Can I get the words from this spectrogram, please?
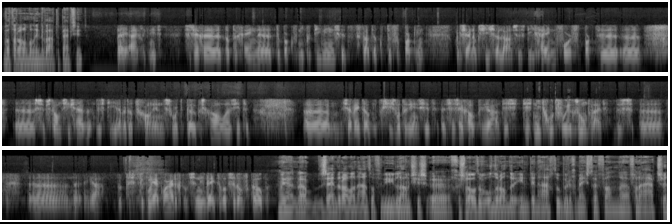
wat er allemaal in de waterpijp zit? Nee, eigenlijk niet. Ze zeggen dat er geen uh, tabak of nicotine in zit. Het staat ook op de verpakking. Maar er zijn ook shisha-lounges die geen voorverpakte uh, substanties hebben. Dus die hebben dat gewoon in een soort keukenschaal zitten. Um, zij weten ook niet precies wat erin zit. En ze zeggen ook, ja, het is, het is niet goed voor je gezondheid. Dus uh, uh, ja, dat is natuurlijk merkwaardig dat ze niet weten wat ze dan verkopen. Ja, nou zijn er al een aantal van die lounges uh, gesloten. Onder andere in Den Haag door burgemeester van, van Aartsen.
